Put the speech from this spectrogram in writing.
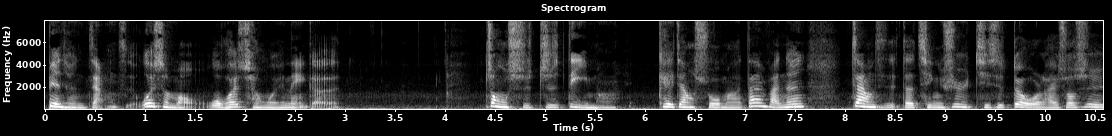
变成这样子，为什么我会成为那个众矢之的吗？可以这样说吗？但反正。这样子的情绪，其实对我来说是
